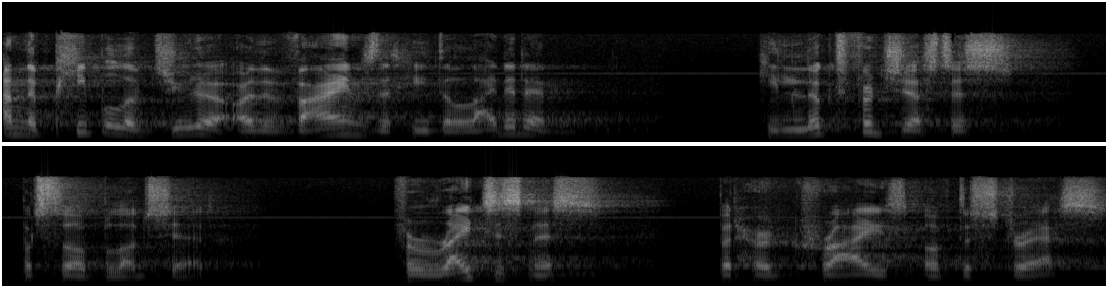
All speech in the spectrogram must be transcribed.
and the people of Judah are the vines that he delighted in. He looked for justice, but saw bloodshed, for righteousness, but heard cries of distress.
